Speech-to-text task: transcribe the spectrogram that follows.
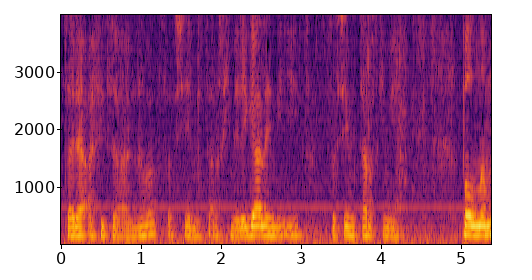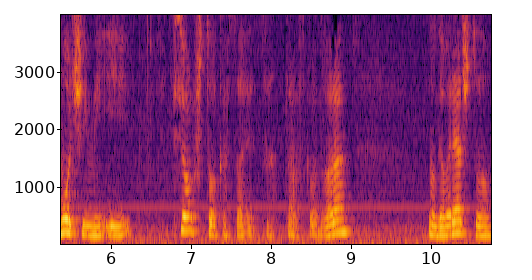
царя официального, со всеми царскими регалиями и со всеми царскими полномочиями и все, что касается царского двора. Но говорят, что,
